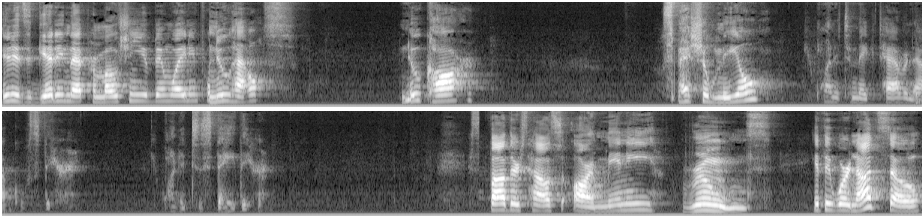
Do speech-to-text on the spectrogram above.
It is getting that promotion you've been waiting for, new house, new car, special meal. He wanted to make tabernacles there. He wanted to stay there. Father's house are many rooms. If it were not so,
